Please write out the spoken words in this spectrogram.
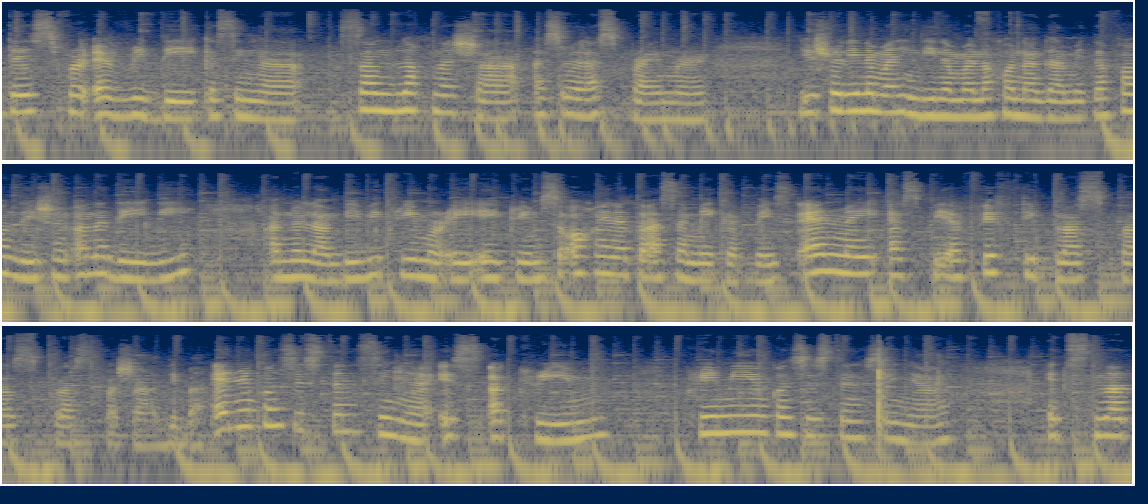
this for everyday kasi nga, sunblock na siya as well as primer. Usually naman, hindi naman ako nagamit ng foundation on a daily ano lang, BB cream or AA cream. So, okay na to as a makeup base. And may SPF 50 plus plus plus pa siya, ba diba? And yung consistency niya is a cream. Creamy yung consistency niya. It's not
